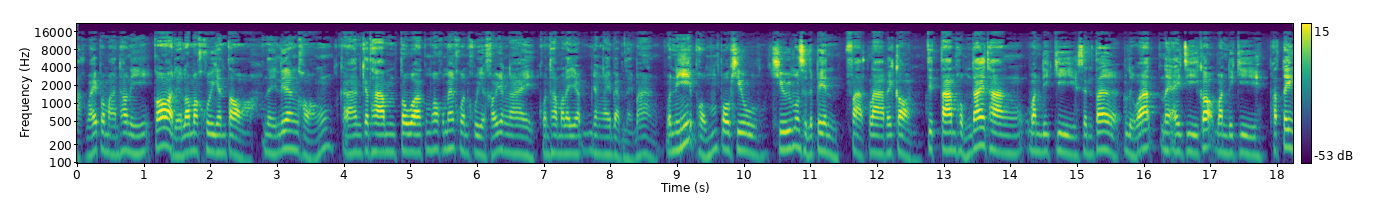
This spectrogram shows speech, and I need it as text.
ากไว้ประมาณเท่านี้ ก็เดี๋ยวเรามาคุยกันต่อในเรื่องของการกระทำตัวคุณพ่อคุณแม่ควรคุยกับเขายังไงควรทำอะไรยังไงแบบไหนบ้าง วันนี้ผมโปร QQ วิมลศิลปินฝากลาไปก่อน ติดตามผมได้ทาง One Degree Center หรือว่าใน IG ก็ One Degree Putting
